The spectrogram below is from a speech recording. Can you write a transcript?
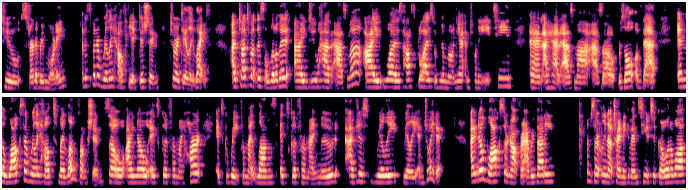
to start every morning, and it's been a really healthy addition to our daily life. I've talked about this a little bit. I do have asthma. I was hospitalized with pneumonia in 2018, and I had asthma as a result of that. And the walks have really helped my lung function. So I know it's good for my heart, it's great for my lungs, it's good for my mood. I've just really, really enjoyed it. I know walks are not for everybody. I'm certainly not trying to convince you to go on a walk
